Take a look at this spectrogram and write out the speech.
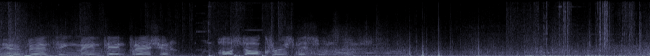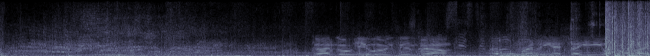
We're advancing. Maintain pressure. Hostile cruise missile launched. Cargo helo is inbound. Friendly SAE on the way.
